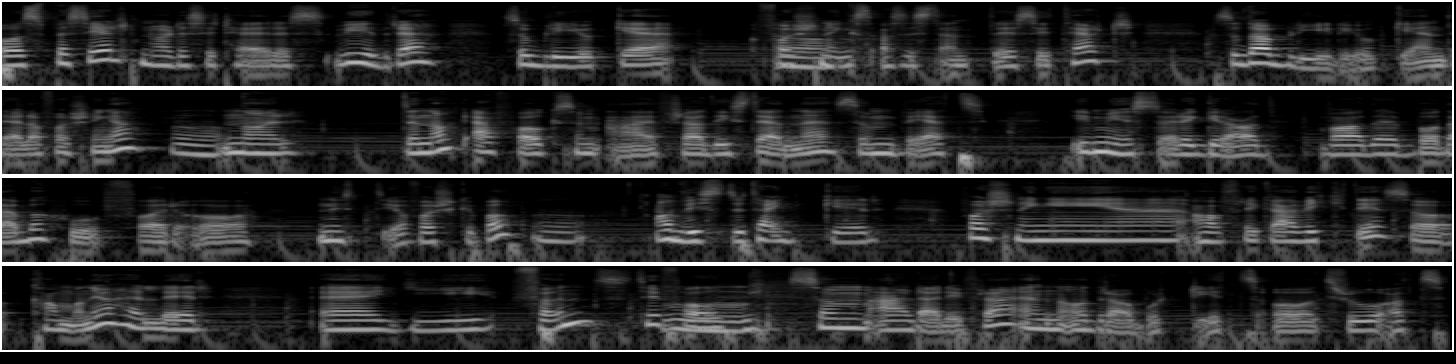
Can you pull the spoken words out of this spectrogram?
Og spesielt når det siteres videre, så blir jo ikke forskningsassistenter sitert. Så da blir det jo ikke en del av forskninga. Mm. Når det nok er folk som er fra de stedene, som vet i mye større grad hva det både er behov for og nyttig å forske på. Mm. Og hvis du tenker forskning i eh, Afrika er viktig, så kan man jo heller eh, gi funds til folk mm. som er derifra, enn å dra bort dit og tro at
